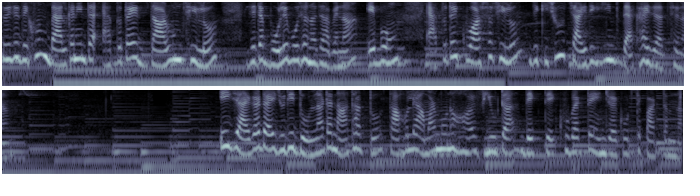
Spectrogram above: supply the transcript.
তো এই যে দেখুন, ব্যালকানিটা এতটাই দারুণ ছিল যেটা বলে বোঝানো যাবে না এবং এতটাই কুয়াশা ছিল যে কিছু চারিদিকে কিন্তু দেখাই যাচ্ছে না। এই জায়গাটায় যদি দোলনাটা না থাকতো, তাহলে আমার মনে হয় ভিউটা দেখতে খুব একটা এনজয় করতে পারতাম না।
